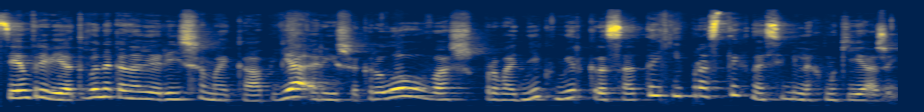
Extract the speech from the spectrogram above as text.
Всем привет! Вы на канале Риша Майкап. Я Риша Крылова, ваш проводник в мир красоты и простых носибельных макияжей.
